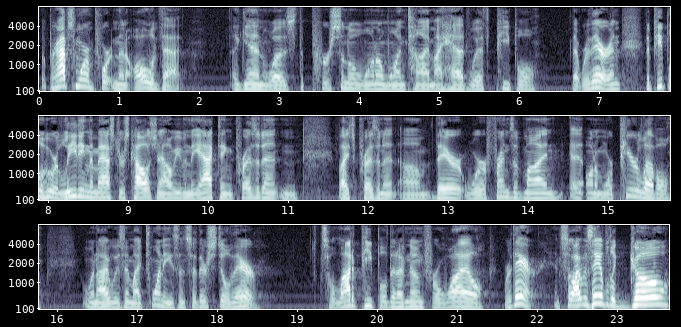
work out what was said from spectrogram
But perhaps more important than all of that, again, was the personal one on one time I had with people that were there. And the people who are leading the Master's College now, even the acting president and vice president, um, there were friends of mine eh, on a more peer level when I was in my 20s, and so they're still there. So a lot of people that I've known for a while were there. And so I was able to go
